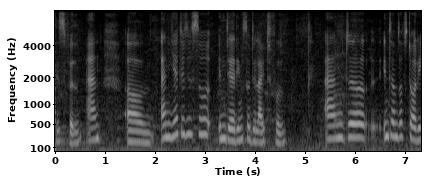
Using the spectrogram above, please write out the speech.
This film and um, and yet it is so endearing, so delightful. And uh, in terms of story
